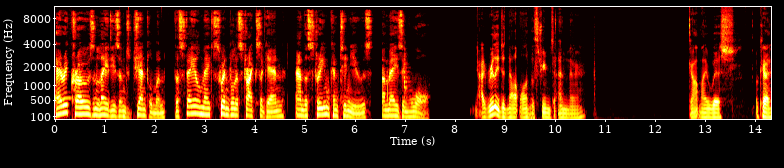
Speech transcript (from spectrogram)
Eric Rosen, ladies and gentlemen, the stalemate swindler strikes again, and the stream continues. Amazing war. I really did not want the stream to end there. Got my wish. Okay,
